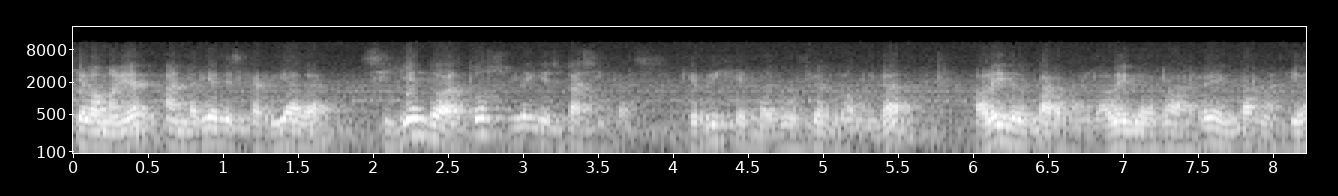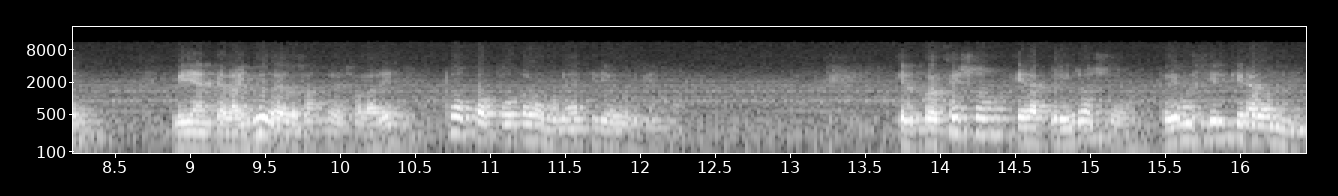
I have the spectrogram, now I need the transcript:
que la humanidad andaría descarriada siguiendo las dos leyes básicas que rigen la evolución de la humanidad, la ley del karma y la ley de la reencarnación, mediante la ayuda de los ángeles solares, poco a poco la humanidad iría volviendo. El proceso era peligroso, podríamos decir que era un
